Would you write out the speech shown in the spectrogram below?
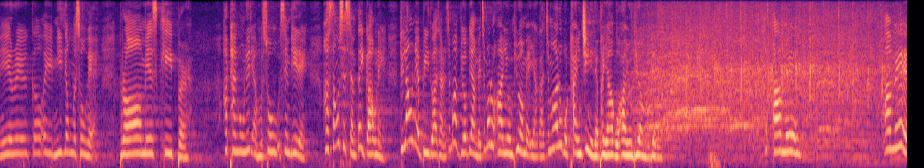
miracle အေးမီးလုံးမဆိုးခဲ့ promise keeper ဟာထိုင်ကုန်လေးတွေကမဆိုးဘူးအဆင်ပြေတယ်ဟာ sound system တိတ်ကောင်းတယ်ဒီလောက်နဲ့ပြီးသွားကြတယ်ကျွန်မပြောပြမယ်ကျွန်မတို့အာယုံပြုတ်ရမယ့်အရာကကျွန်မတို့ကိုထိုင်ကြည့်နေတဲ့ဖခင်ကိုအာယုံပြုတ်ရမှာဖြစ်တယ်အာမင် အာမင်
